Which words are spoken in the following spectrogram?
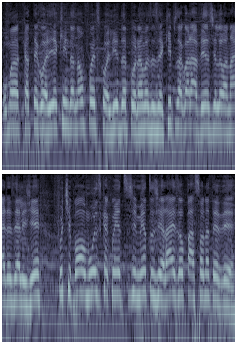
uma categoria que ainda não foi escolhida por ambas as equipes. Agora a vez de Leonidas e LG. Futebol, música, conhecimentos gerais ou passou na TV?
